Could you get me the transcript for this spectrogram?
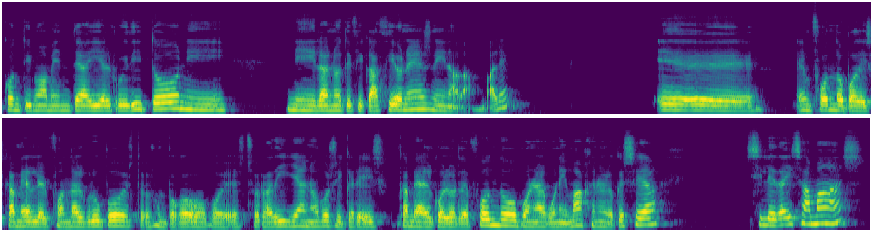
continuamente ahí el ruidito, ni, las notificaciones, ni nada, ¿vale? Eh, en fondo podéis cambiarle el fondo al grupo, esto es un poco pues chorradilla, ¿no? Por si queréis cambiar el color de fondo o poner alguna imagen o lo que sea. Si le dais a más,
